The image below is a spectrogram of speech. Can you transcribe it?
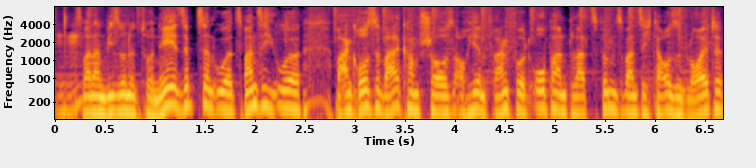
Es mhm. war dann wie so eine Tournee. 17 Uhr, 20 Uhr waren große Wahlkampfshows, auch hier in Frankfurt, Opernplatz, 25.000 Leute.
